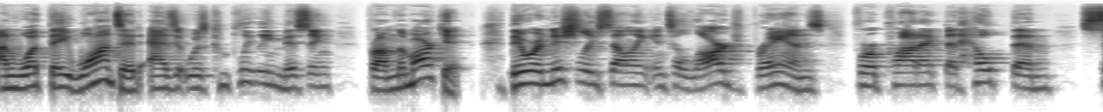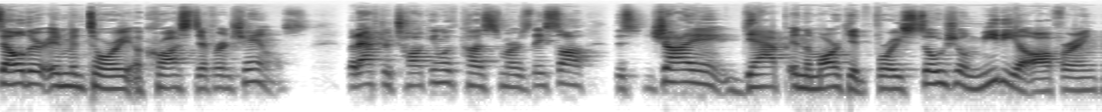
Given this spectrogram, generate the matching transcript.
on what they wanted as it was completely missing from the market. They were initially selling into large brands for a product that helped them sell their inventory across different channels. But after talking with customers, they saw this giant gap in the market for a social media offering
